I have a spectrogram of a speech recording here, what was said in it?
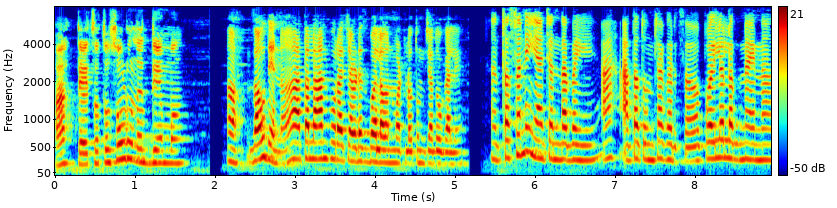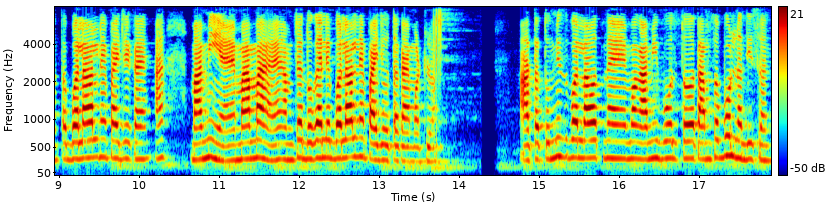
हा त्याचं तर सोडूनच दे मग. हं, जाऊ दे ना. आता लहान पोराच्या वेळेस बोलावून म्हटलं तुमच्या दोघाले. तसं नाही आहे चंदाबाई. आ आता तुमच्या घरचं पहिलं लग्न आहे ना तर बोलावलं नाही पाहिजे काय? आ मामी आहे मामा आहे आमच्या दोघाले बोलावलं नाही पाहिजे होतं काय म्हटलं? आता तुम्हीच बोलावत नाही मग आम्ही बोलतो तर आमचं बोलणं दिसन.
